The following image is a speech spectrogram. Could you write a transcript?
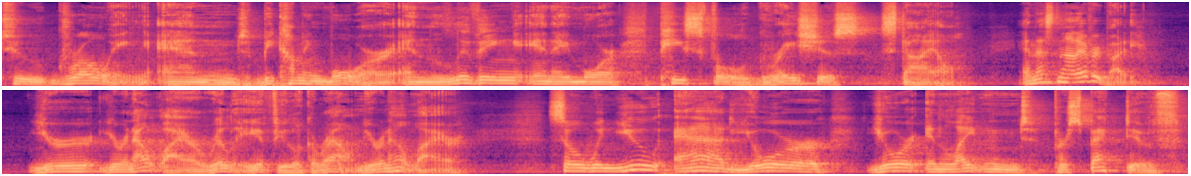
to growing and becoming more and living in a more peaceful, gracious style. And that's not everybody. You're you're an outlier really if you look around. You're an outlier. So when you add your your enlightened perspective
